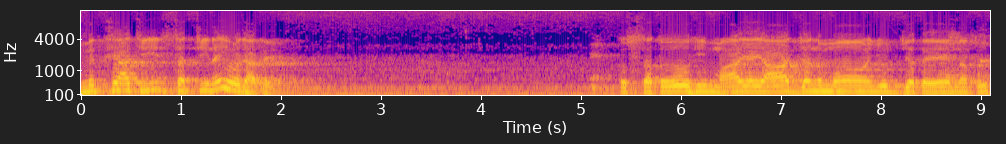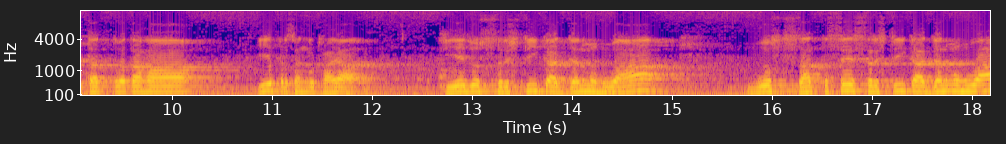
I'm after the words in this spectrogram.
मिथ्या चीज़ सच्ची नहीं हो जाती। तो सतो ही माया जन्म युज्यते न तो तत्वतः ये प्रसंग उठाया कि ये जो सृष्टि का जन्म हुआ, वो सत से सृष्टि का जन्म हुआ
